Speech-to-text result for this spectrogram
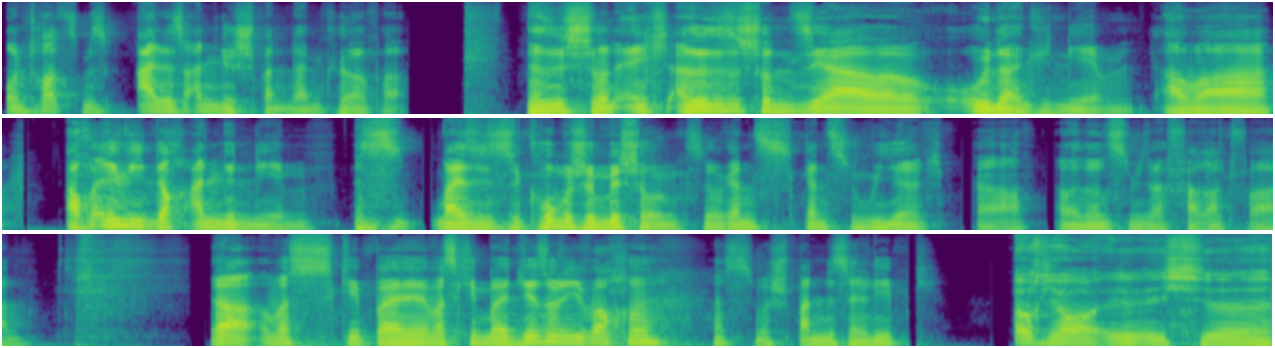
und trotzdem ist alles angespannt in deinem Körper. Das ist schon echt, also das ist schon sehr unangenehm, aber auch irgendwie doch angenehm. Es ist, weiß ich, es ist eine komische Mischung. So ganz, ganz weird. Ja, aber ansonsten wieder Fahrradfahren. Ja, und was geht bei, was geht bei dir so die Woche? Hast du was Spannendes erlebt? Ach ja, ich äh,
